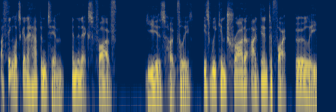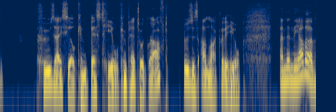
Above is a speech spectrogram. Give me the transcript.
I think what's going to happen, Tim, in the next five years, hopefully, is we can try to identify early whose ACL can best heal compared to a graft, whose is unlikely to heal. And then the other,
